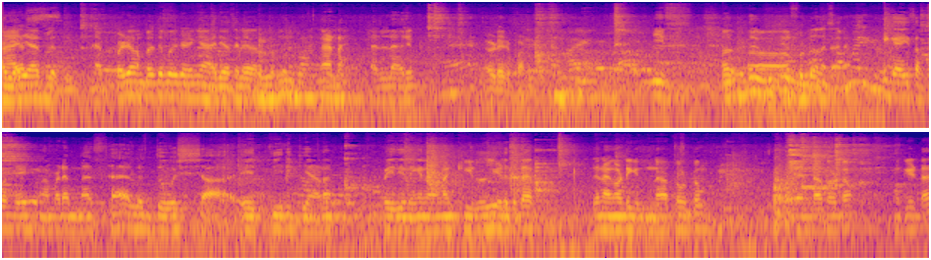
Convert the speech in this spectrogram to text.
ആര്യാസിലെത്തി. എപ്പോഴും അമ്പലത്തിൽ പോയി കഴിഞ്ഞാൽ ആര്യാസിലെ വേണ്ട? എല്ലാവരും എവിടെ ഇരിപ്പാണ് ഫുഡ് വന്നിട്ട്. ഗൈസ് അപ്പം ദേ നമ്മുടെ മസാല ദോശ എത്തിയിരിക്കുകയാണ്. അപ്പോൾ ഇതിൽ നിന്ന് ഇങ്ങനെ വേണം കിള്ളി എടുത്തിട്ട് ഇതിനങ്ങോട്ടേക്ക് ഇതിനകത്തോട്ടും ഇതിനകത്തോട്ടും ഇതിനകത്തോട്ടും നോക്കിയിട്ട്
